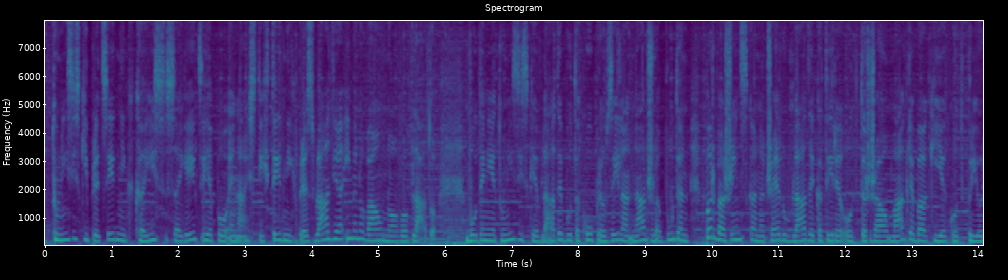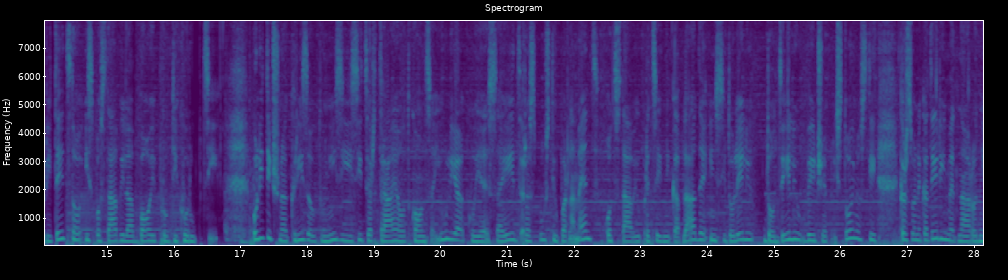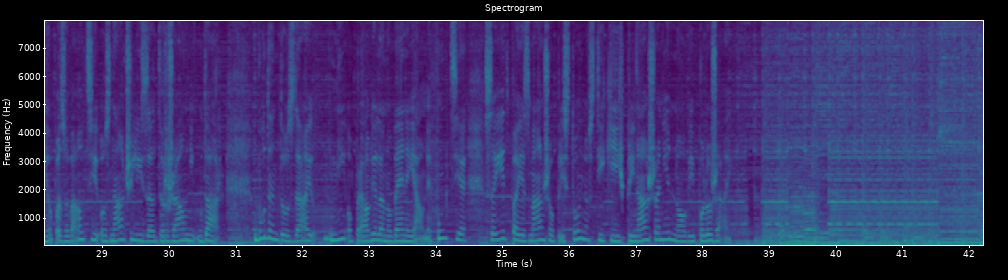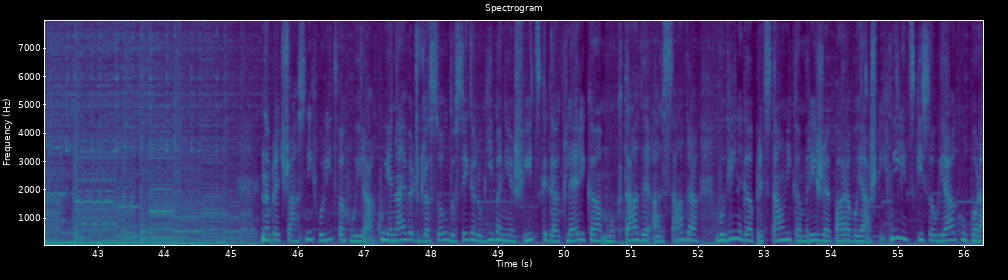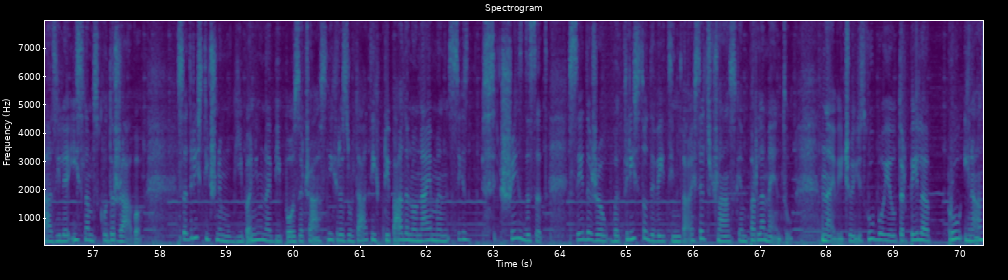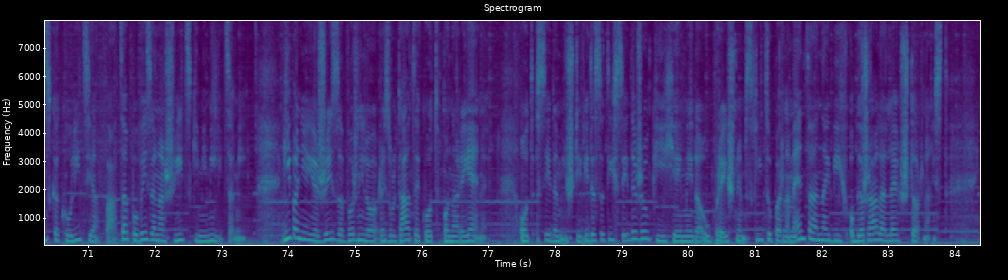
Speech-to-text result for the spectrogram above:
Tunizijski predsednik Kais Sayed je po 11 tednih brezvladja imenoval novo vlado. Vodenje tunizijske vlade bo tako prevzela Nadžla Buden, prva ženska na čelu vlade katere od držav Magreba, ki je kot prioriteto izpostavila boj proti korupciji. Politična kriza v Tuniziji sicer traja od konca julija, ko je Sayed razpustil parlament, odstavil predsednika vlade in si dolelil, dodelil večje pristojnosti, kar so nekateri mednarodni opazovalci označili za državni udar. Buden do zdaj ni opravljala nobene javne funkcije, Sajed pa je zmanjšal pristojnosti, ki jih prinaša njen novi položaj. Na predčasnih volitvah v Iraku je največ glasov dosegalo gibanje šiitskega klerika Moktade al-Sadra, vodilnega predstavnika mreže paravojaških milic, ki so v Iraku porazile islamsko državo. Sadrističnemu gibanju naj bi po začasnih rezultatih pripadalo najmanj 60 sedežev v 329 članskem parlamentu. Največjo izgubo je utrpela pro-iranska koalicija Fata, povezana s šiitskimi milicami. Gibanje je že zavrnilo rezultate kot ponarejene. Od 47 sedežev, ki jih je imela v prejšnjem sklicu parlamenta, naj bi jih obdržala le 14.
